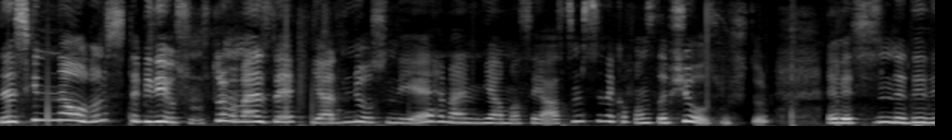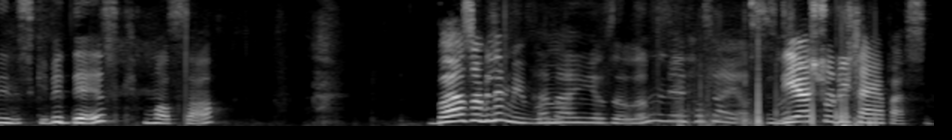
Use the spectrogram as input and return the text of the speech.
Deskin ne olduğunu siz de biliyorsunuzdur ama ben size yardımcı olsun diye hemen yan masaya attım. Sizin de kafanızda bir şey oluşmuştur. Evet sizin de dediğiniz gibi desk, masa. Ben yazabilir miyim bunu? Hemen yazalım. Ne Hasan yazsın. Diğer soruyu sen yaparsın.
